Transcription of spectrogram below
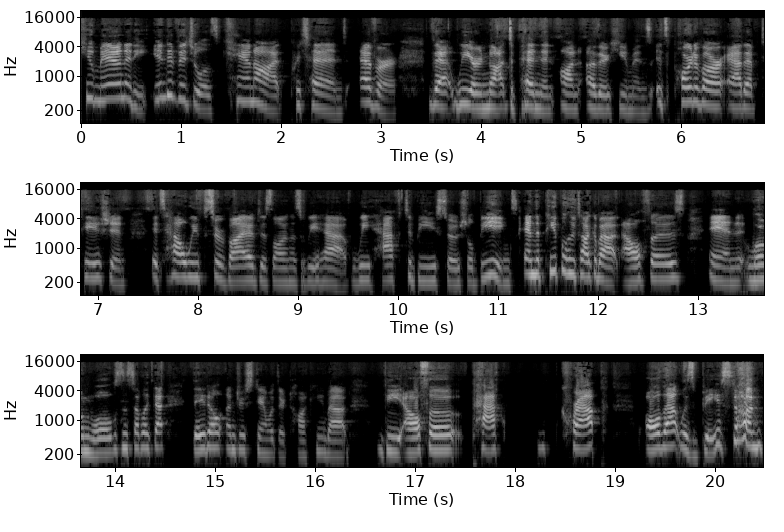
humanity, individuals cannot pretend ever that we are not dependent on other humans. It's part of our adaptation. It's how we've survived as long as we have. We have to be social beings. And the people who talk about alphas and lone wolves and stuff like that, they don't understand what they're talking about. The alpha pack crap all that was based on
